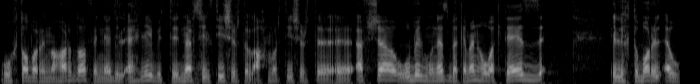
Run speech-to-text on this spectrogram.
واختبر النهارده في النادي الأهلي بنفس التيشيرت الأحمر تيشيرت آه، قفشة. وبالمناسبة كمان هو اجتاز الاختبار الأول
